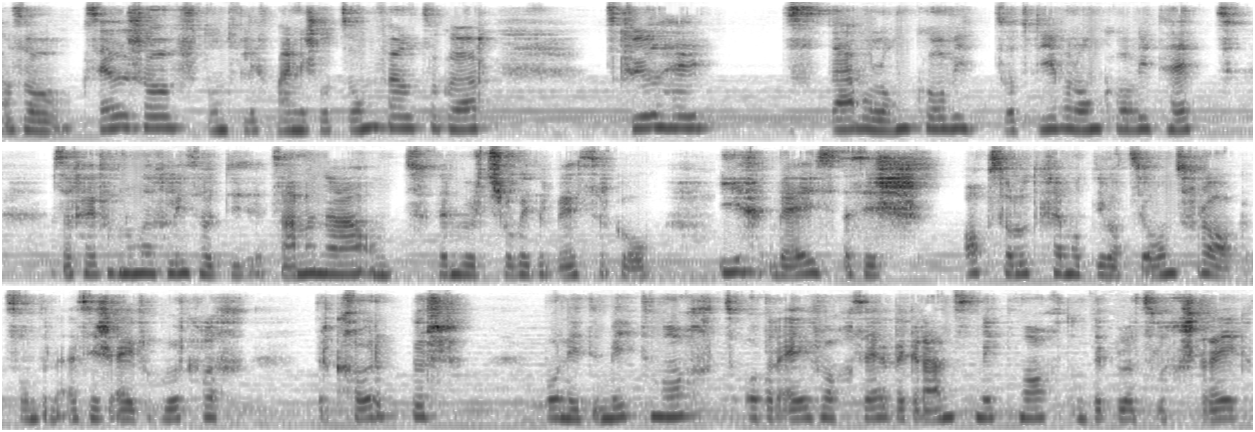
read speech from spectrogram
also Gesellschaft und vielleicht manchmal auch das Umfeld sogar, das Gefühl haben, dass der, der Long-Covid oder die, die Long-Covid hat, sich einfach nur ein bisschen zusammennehmen und dann wird es schon wieder besser gehen. Ich weiss, es ist absolut keine Motivationsfrage, sondern es ist einfach wirklich der Körper, der nicht mitmacht oder einfach sehr begrenzt mitmacht und dann plötzlich streikt.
